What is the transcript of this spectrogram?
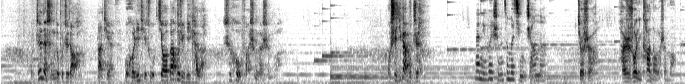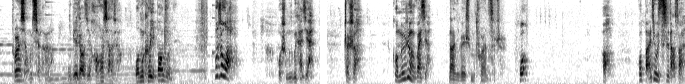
我真的什么都不知道。那天我和李铁柱交完班后就离开了，之后发生了什么，我是一概不知。那你为什么这么紧张呢？就是啊，还是说你看到了什么，突然想不起来了？你别着急，好好想想，我们可以帮助你。不是我，我什么都没看见，这事跟我没有任何关系。那你为什么突然辞职？我，哦，我本来就有辞职打算，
